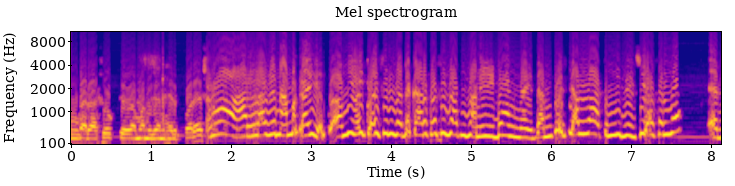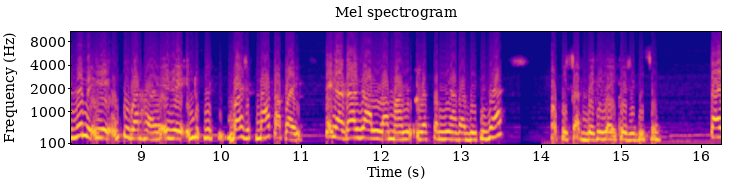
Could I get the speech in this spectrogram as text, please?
উপকার আসুক কেউ আমার যেন হেল্প করে। হ্যাঁ আল্লাহ যেন আমাকে আমি ওই কয়েছিল যাতে কার কাছে যাতে জানি ঢং নাই। আমি কইছি আল্লাহ তুমি আসলে একজন এই উপকার হয়। এই যে ভাতা পাই। ঠিক আছে আল্লাহ মানুষ একটা দেখি যায় অফিসার দেখি যায় করে দিছে। তাই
